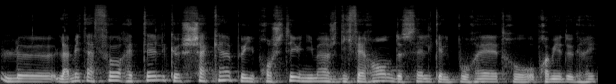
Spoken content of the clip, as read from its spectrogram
le, la métaphore est telle que chacun peut y projeter une image différente de celle qu'elle pourrait être au, premier degré.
